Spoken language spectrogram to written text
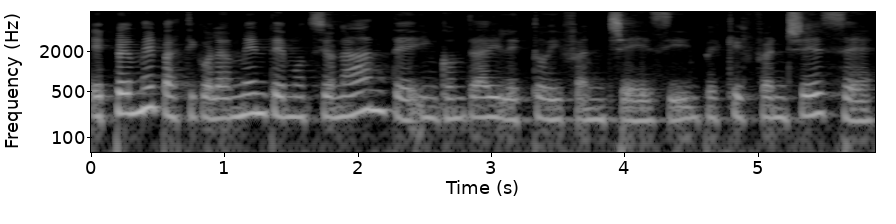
e per me è particolarmente emozionante incontrare i lettori francesi perché il francese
